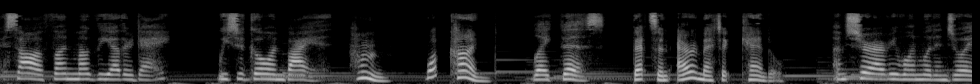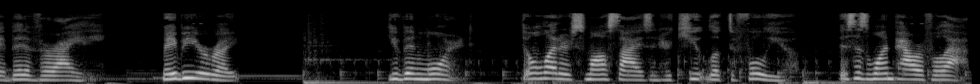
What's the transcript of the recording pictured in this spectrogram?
I saw a fun mug the other day. We should go and buy it. Hmm, what kind? Like this. That's an aromatic candle. I'm sure everyone would enjoy a bit of variety. Maybe you're right. You've been warned. Don't let her small size and her cute look to fool you! This is one powerful app,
